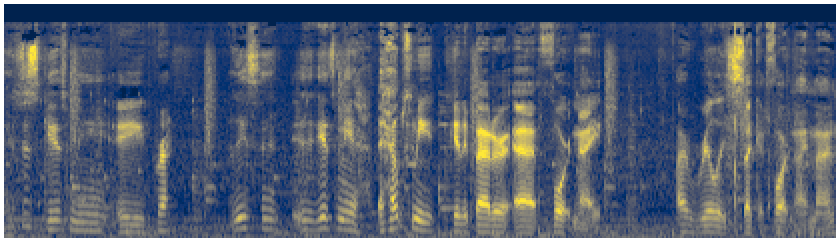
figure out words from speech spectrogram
it just gives me a at least it, it gets me it helps me get it better at Fortnite. I really suck at Fortnite, man.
